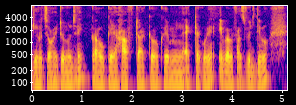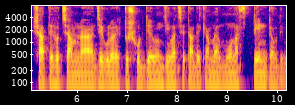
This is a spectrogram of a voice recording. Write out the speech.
কি হচ্ছে ওয়েট অনুযায়ী কাউকে হাফটা কাউকে একটা করে এভাবে ফার্স্ট বেড দিব। সাথে হচ্ছে আমরা যেগুলোর একটু সর্দি এবং জিম আছে, তাদেরকে আমরা মোনাস টেনটাও দিব।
